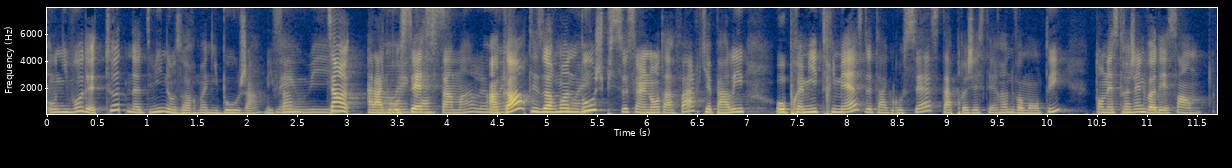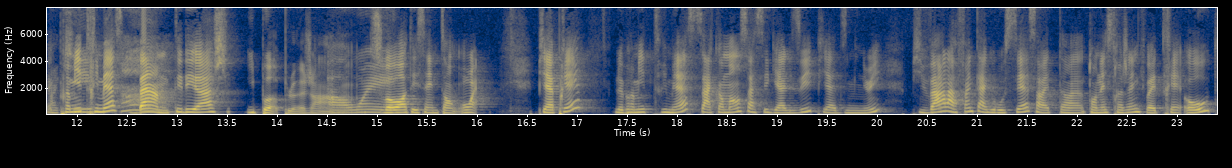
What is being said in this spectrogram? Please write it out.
au niveau de toute notre vie, nos hormones, ils bougent, hein, les Ben femmes. oui. À la Ouais, grossesse. constamment, là, ouais. Encore, tes hormones Ouais. bougent, puis ça, c'est une autre affaire qui a parlé au premier trimestre de ta grossesse, ta progestérone va monter, ton estrogène va descendre. Fait que Ok. Premier trimestre, bam, TDAH, il pop, là, genre. Ah ouais. Tu vas voir tes symptômes. Ouais. Puis après, le premier trimestre, ça commence à s'égaliser puis à diminuer. Puis vers la fin de ta grossesse, ça va être ton, ton estrogène qui va être très haute,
